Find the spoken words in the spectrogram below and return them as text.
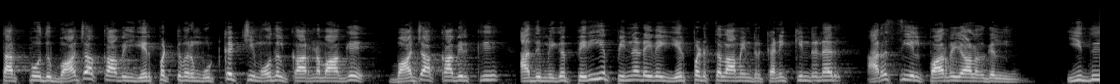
தற்போது பாஜகவில் ஏற்பட்டு வரும் உட்கட்சி மோதல் காரணமாக பாஜகவிற்கு அது மிகப்பெரிய பின்னடைவை ஏற்படுத்தலாம் என்று கணிக்கின்றனர் அரசியல் பார்வையாளர்கள். இது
